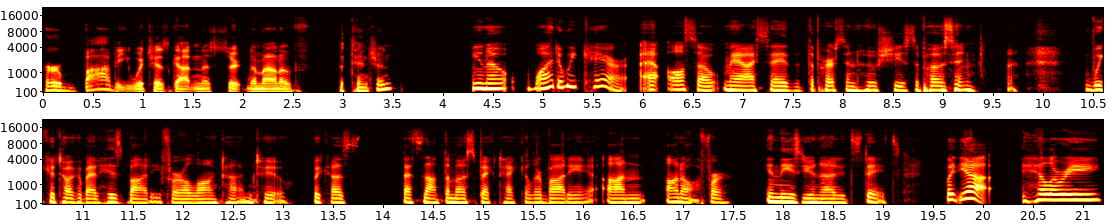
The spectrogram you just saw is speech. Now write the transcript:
her body, which has gotten a certain amount of attention. You know, why do we care? Uh, also, may I say that the person who she's opposing, we could talk about his body for a long time too, because that's not the most spectacular body on on offer in these United States. But yeah, Hillary,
